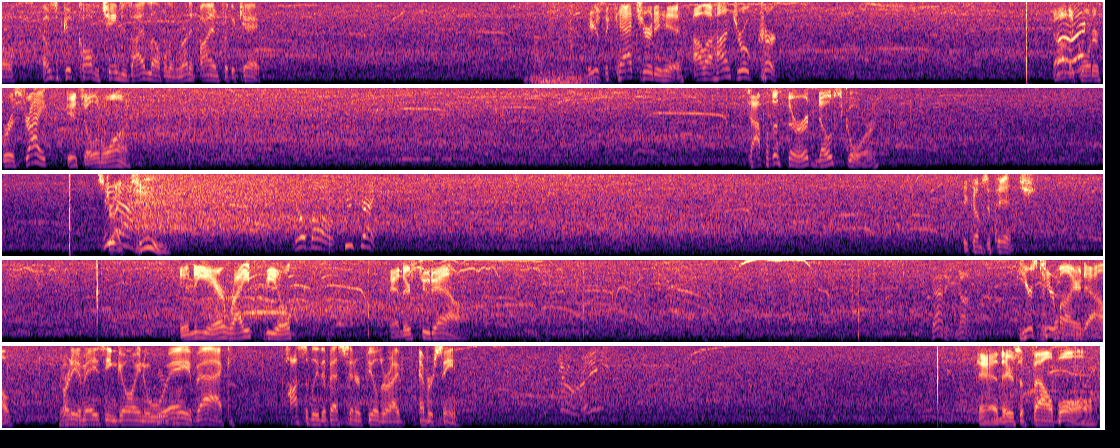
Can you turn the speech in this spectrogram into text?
That was a good call to change his eye level and run it by him for the K. Here's the catcher to hit, Alejandro Kirk. On the corner for a strike. It's 0-1. Top of the third, no score. Strike two. No ball. Two strikes. Here comes a pitch. In the air, right field. And there's two down. Batting nine. Here's Kiermaier now. Pretty amazing going way back. Possibly the best center fielder I've ever seen. Let's go, Rays. And there's a foul ball.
